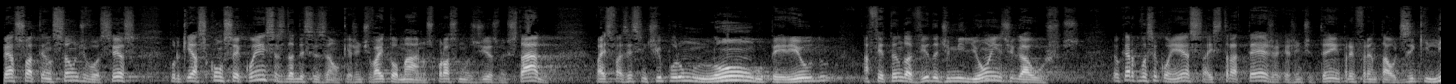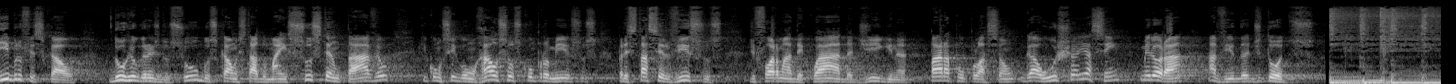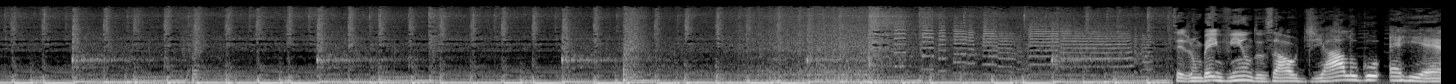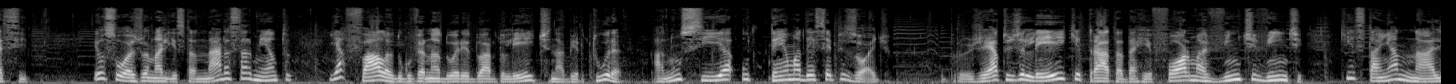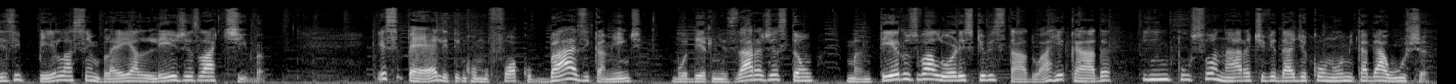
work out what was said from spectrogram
Peço a atenção de vocês, porque as consequências da decisão que a gente vai tomar nos próximos dias no Estado vai se fazer sentir por um longo período, afetando a vida de milhões de gaúchos. Eu quero que você conheça a estratégia que a gente tem para enfrentar o desequilíbrio fiscal do Rio Grande do Sul, buscar um Estado mais sustentável, que consiga honrar os seus compromissos, prestar serviços de forma adequada, digna para a população gaúcha e assim melhorar a vida de todos. Sejam bem-vindos ao Diálogo RS. Eu sou a jornalista Nara Sarmento e a fala do governador Eduardo Leite na abertura anuncia o tema desse episódio. O projeto de lei que trata da Reforma 2020, que está em análise pela Assembleia Legislativa. Esse PL tem como foco, basicamente, modernizar a gestão, manter os valores que o Estado arrecada e impulsionar a atividade econômica gaúcha.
